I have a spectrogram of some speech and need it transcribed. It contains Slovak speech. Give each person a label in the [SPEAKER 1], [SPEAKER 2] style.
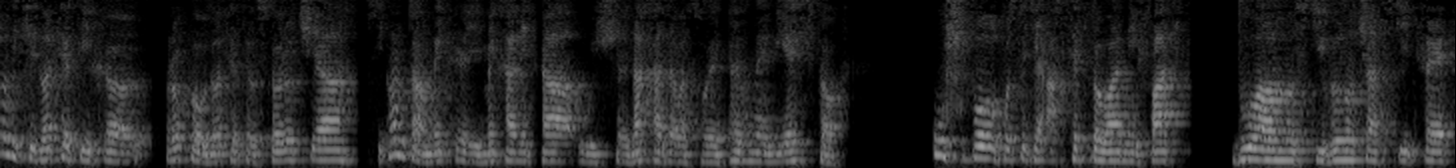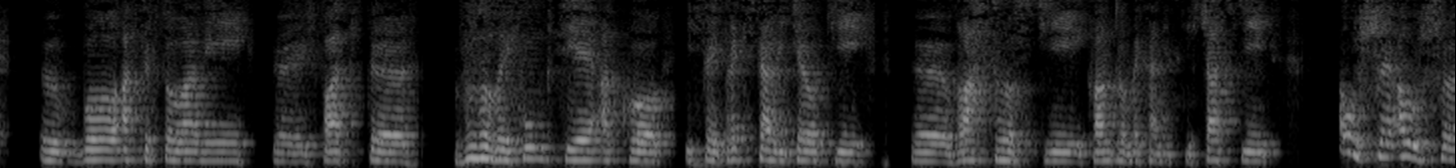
[SPEAKER 1] polovici 20. Eh, rokov 20. storočia si kvantová mechanika už nachádzala svoje pevné miesto. Už bol v podstate akceptovaný fakt duálnosti vlnočastice, eh, bol akceptovaný eh, fakt vlnovej funkcie ako istej predstaviteľky vlastnosti kvantovo-mechanických častíc a už, a už e,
